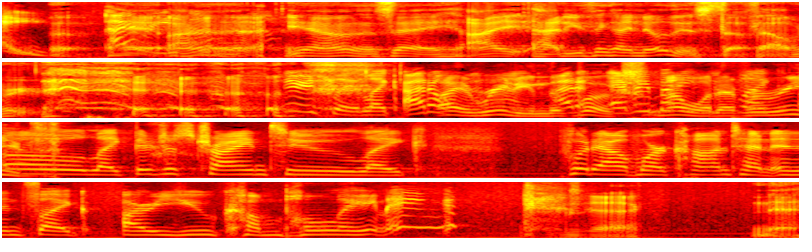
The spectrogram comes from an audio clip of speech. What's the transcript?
hey, Uh, hey, I, yeah, I was gonna say, I how do you think I know this stuff, Albert? seriously, like I don't. By reading the I don't- books, everybody no one ever like, reads. Oh, like they're just trying to like put out more content, and it's like, are you complaining? Exactly. nah,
